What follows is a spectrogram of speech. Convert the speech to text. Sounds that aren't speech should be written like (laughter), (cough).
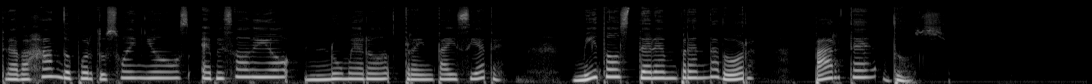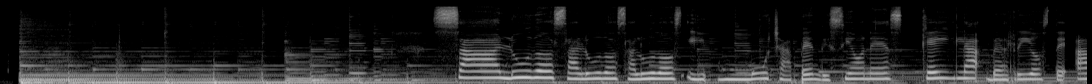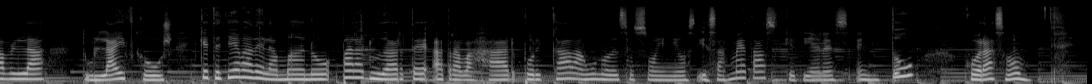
Trabajando por tus sueños, episodio número 37. Mitos del emprendedor, parte 2. Saludos, saludos, saludos y muchas bendiciones. Keila Berríos te habla tu life coach que te lleva de la mano para ayudarte a trabajar por cada uno de esos sueños y esas metas que tienes en tu corazón.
